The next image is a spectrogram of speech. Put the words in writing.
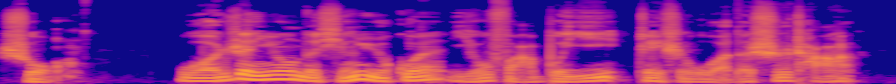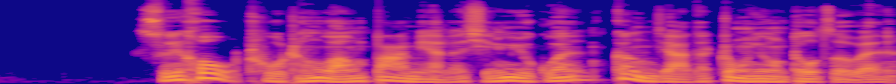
说。我任用的刑狱官有法不依，这是我的失察。随后，楚成王罢免了刑狱官，更加的重用窦子文。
